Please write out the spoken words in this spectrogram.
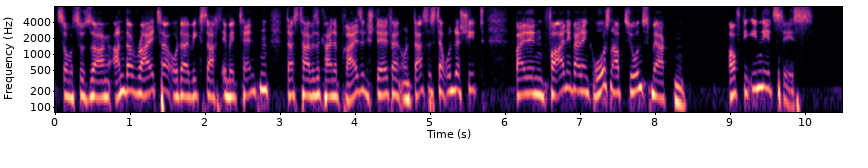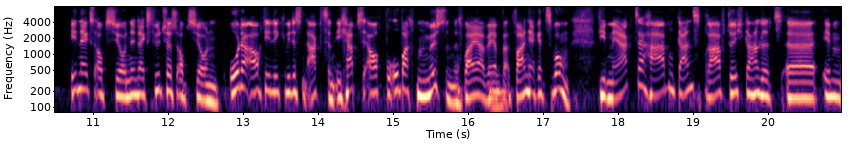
sozusagen Underwriter oder wie gesagt Emittenten, dass teilweise keine Preise gestellt werden. Und das ist der Unterschied bei den, vor allen Dingen bei den großen Optionsmärkten auf die Indizes. Index-Optionen, Index-Futures-Optionen oder auch die liquidesten Aktien. Ich habe sie auch beobachten müssen. Das war ja, wir mhm. waren ja gezwungen. Die Märkte haben ganz brav durchgehandelt äh, im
